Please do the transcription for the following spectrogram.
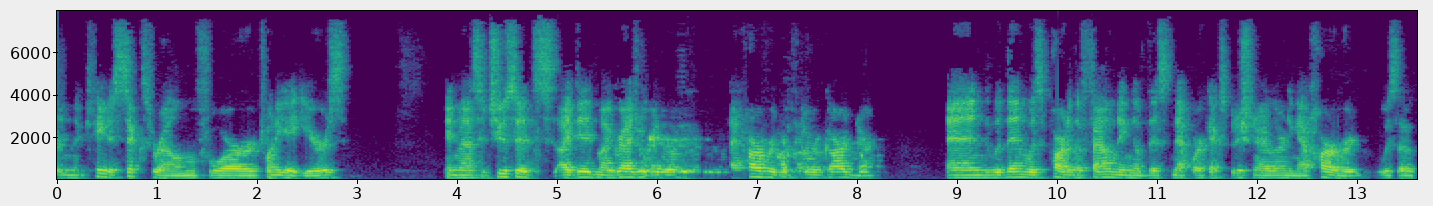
in the K to six realm for 28 years in Massachusetts. I did my graduate work at Harvard with Howard Gardner, and then was part of the founding of this network, Expeditionary Learning at Harvard. It was a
